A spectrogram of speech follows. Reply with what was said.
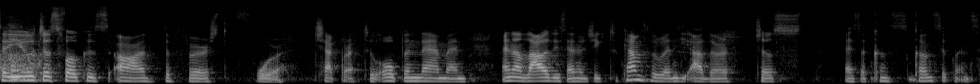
So you just focus on the first four chakra to open them and, and allow this energy to come through, and the other just as a cons- consequence.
